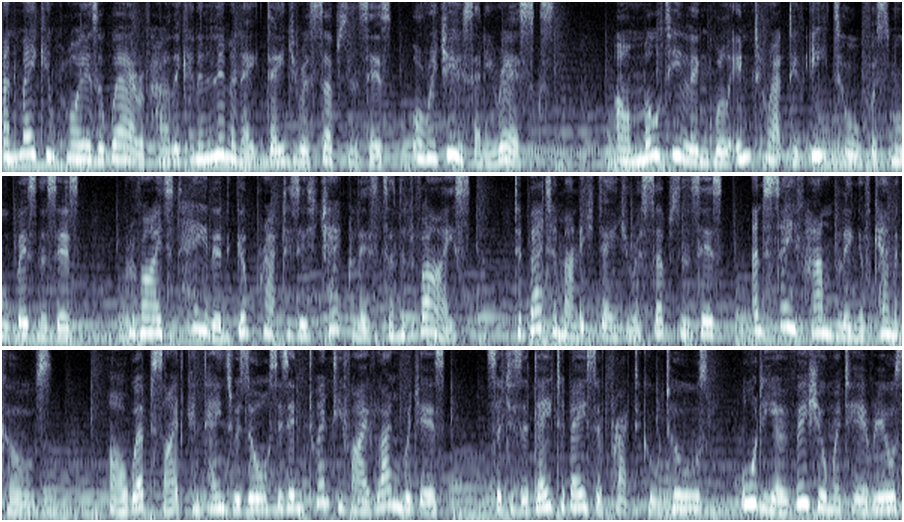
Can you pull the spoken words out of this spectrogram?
and make employers aware of how they can eliminate dangerous substances or reduce any risks. Our multilingual interactive e-tool for small businesses provides tailored good practices checklists and advice to better manage dangerous substances and safe handling of chemicals. Our website contains resources in 25 languages, such as a database of practical tools, audio-visual materials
